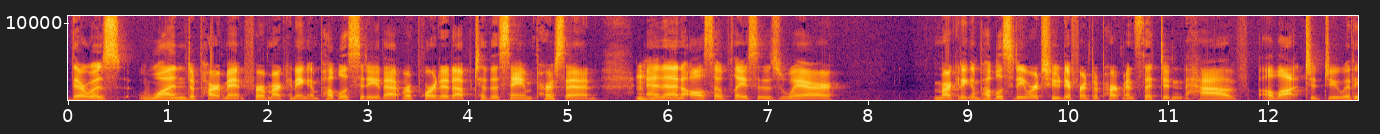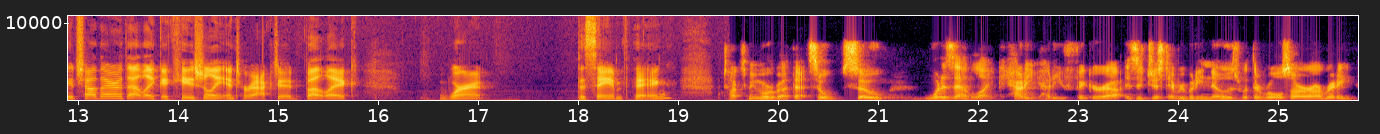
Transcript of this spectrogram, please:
there was one department for marketing and publicity that reported up to the same person, mm-hmm. and then also places where marketing and publicity were two different departments that didn't have a lot to do with each other that like occasionally interacted but like weren't the same thing. Talk to me more about that. So so what is that like? How do you how do you figure out is it just everybody knows what their roles are already?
